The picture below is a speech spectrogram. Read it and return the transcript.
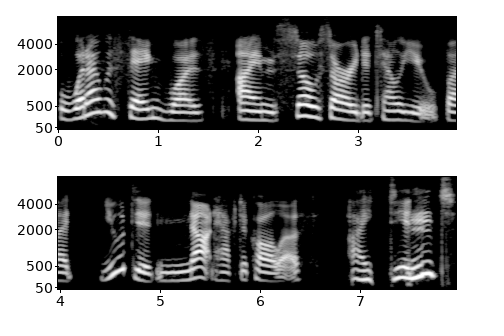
what I was saying was, I'm so sorry to tell you, but you did not have to call us. I didn't.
